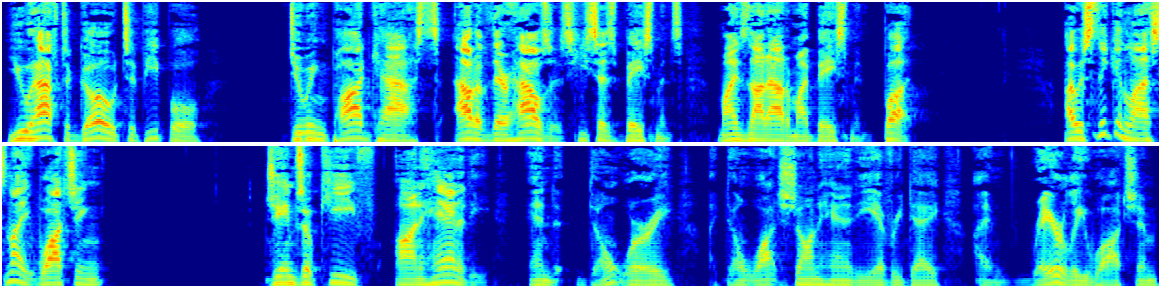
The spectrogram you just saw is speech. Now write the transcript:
you have to go to people doing podcasts out of their houses. He says basements. Mine's not out of my basement. But I was thinking last night watching James O'Keefe on Hannity And don't worry, I don't watch Sean Hannity every day. I rarely watch him.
